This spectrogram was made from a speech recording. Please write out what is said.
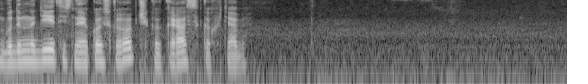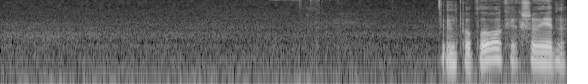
Будемо надіятися на якогось коробчика, карасика хоча б. Поплавок, якщо видно.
